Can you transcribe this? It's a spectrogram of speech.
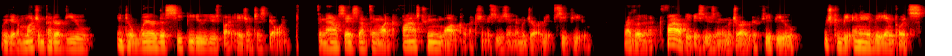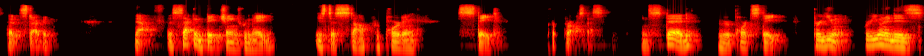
we get a much better view into where the CPU used by agent is going. We can now say something like file stream log collection is using the majority of CPU, rather than FileBeat is using the majority of CPU, which can be any of the inputs that it started. Now, the second big change we made is to stop reporting state per process. Instead, we report state per unit. Per unit is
